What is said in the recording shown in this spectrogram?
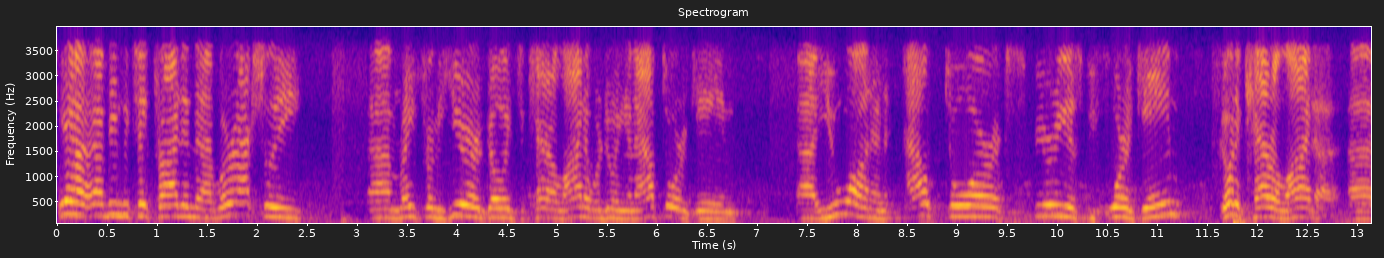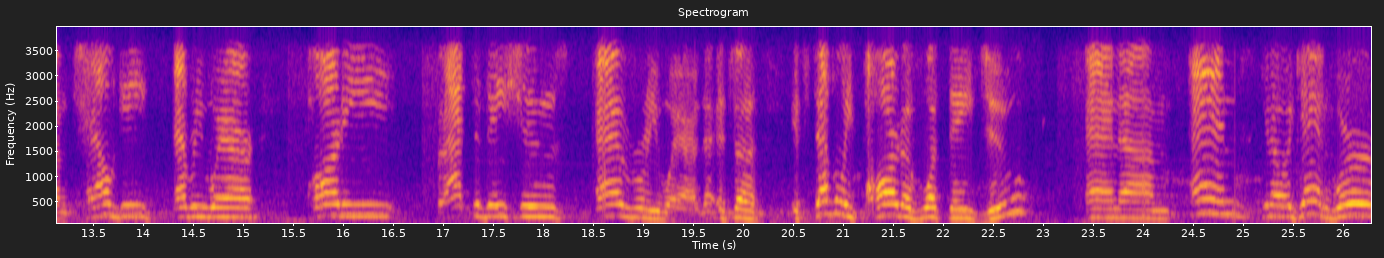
Yeah, I mean, we take pride in that. We're actually um, right from here going to Carolina. We're doing an outdoor game. Uh, you want an outdoor experience before a game? Go to Carolina. Um, tailgate everywhere, party, activations, everywhere. It's a it's definitely part of what they do, and um, and you know again we're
